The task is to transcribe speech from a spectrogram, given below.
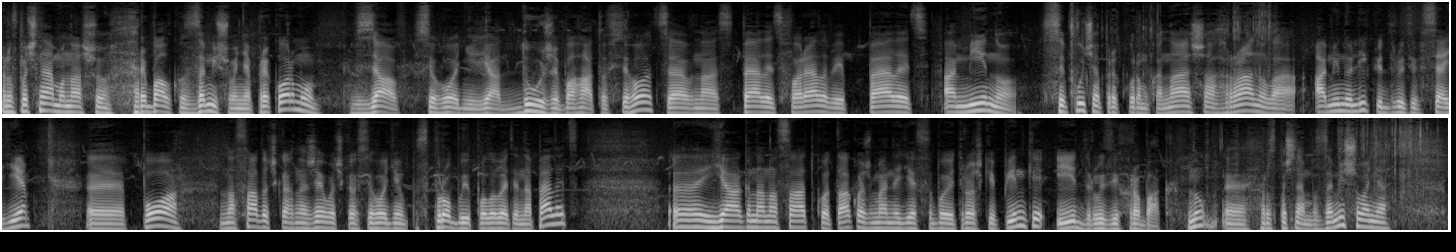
Розпочнемо нашу рибалку з замішування прикорму. Взяв сьогодні я дуже багато всього. Це в нас пелець форелевий, пелець аміно, сипуча прикормка, наша гранула, аміноліквід, друзі, все є. Е, По насадочках, наживочках сьогодні спробую половити на пелець. е, Як на насадку, також в мене є з собою трошки пінки і друзі хробак. Ну, е, розпочнемо з замішування.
